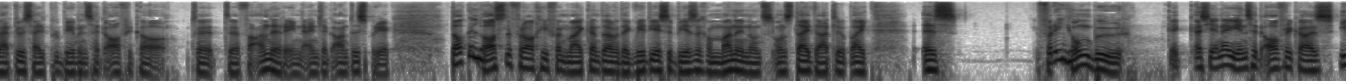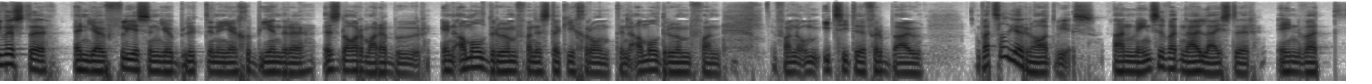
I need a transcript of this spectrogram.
werkloosheidprobleme in Suid-Afrika te te verander en eintlik aan te spreek. Dalk 'n laaste vraagie van my kant af want ek weet jy is 'n besige man en ons ons tyd hardloop uit is vir 'n jong boer. Kyk, as jy nou hier in Suid-Afrika is, iewerste in jou vlees en jou bloed en in jou gebeendere is daar maar 'n boer en almal droom van 'n stukkie grond en almal droom van van om ietsie te verbou. Wat sal jou raad wees aan mense wat nou luister en wat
